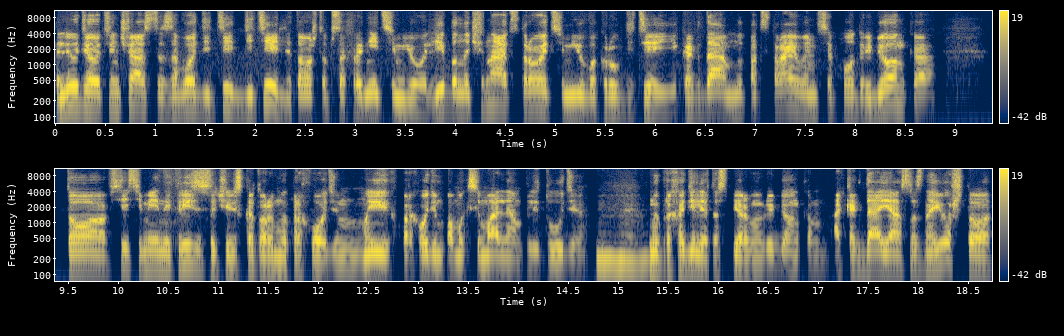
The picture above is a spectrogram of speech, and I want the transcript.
Люди очень часто заводят детей, детей для того, чтобы сохранить семью, либо начинают строить семью вокруг детей. И когда мы подстраиваемся под ребенка, то все семейные кризисы, через которые мы проходим, мы их проходим по максимальной амплитуде. Mm-hmm. Мы проходили это с первым ребенком. А когда я осознаю, что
